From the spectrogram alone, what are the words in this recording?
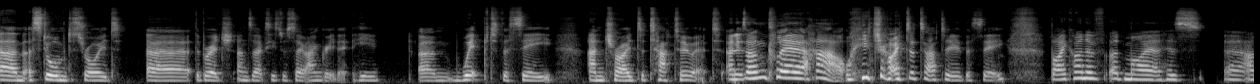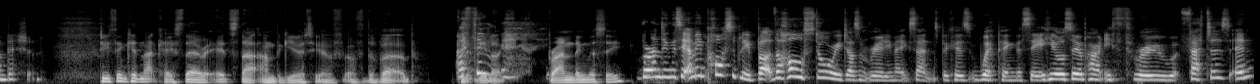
um, a storm destroyed uh, the bridge, and Xerxes was so angry that he um, whipped the sea and tried to tattoo it. And it's unclear how he tried to tattoo the sea, but I kind of admire his uh, ambition. do you think in that case there it's that ambiguity of, of the verb? I Could be think- like branding the sea? branding the sea. I mean, possibly, but the whole story doesn't really make sense because whipping the sea. He also apparently threw fetters in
